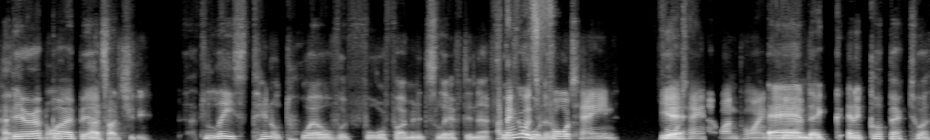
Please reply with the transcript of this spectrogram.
hey, they're up by about- outside shooting. at least 10 or 12 with four or five minutes left in that I think it was quarter. 14. Yeah. 14 at one point. and yeah. they and it got back to I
